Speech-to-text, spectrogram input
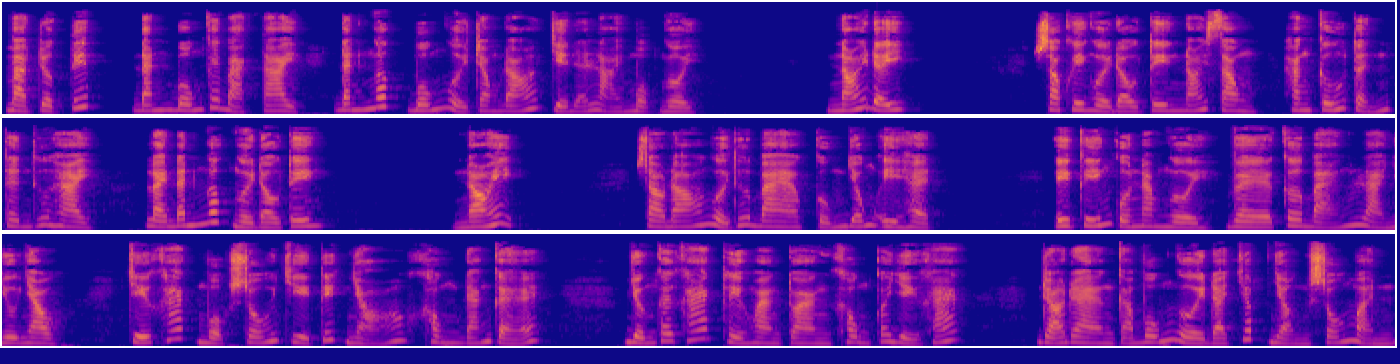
mà trực tiếp đánh bốn cái bạc tay, đánh ngất bốn người trong đó chỉ để lại một người. Nói đi! Sau khi người đầu tiên nói xong, hắn cứu tỉnh tên thứ hai, lại đánh ngất người đầu tiên. Nói! Sau đó người thứ ba cũng giống y hệt. Ý kiến của năm người về cơ bản là như nhau, chỉ khác một số chi tiết nhỏ không đáng kể. Những cái khác thì hoàn toàn không có gì khác. Rõ ràng cả bốn người đã chấp nhận số mệnh,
